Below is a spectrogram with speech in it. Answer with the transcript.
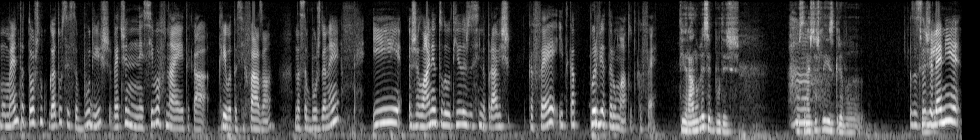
момента точно когато се събудиш, вече не си в най-така кривата си фаза на събуждане и желанието да отидеш да си направиш кафе и така първият аромат от кафе. Ти рано ли се будиш? Посрещаш ли изгрева? За съжаление,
